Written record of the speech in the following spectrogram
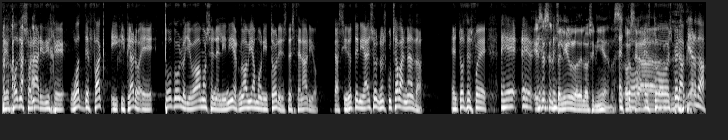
dejó de sonar y dije, what the fuck? Y, y claro, eh, todo lo llevábamos en el in-ear, no había monitores de escenario. O sea, si no tenía eso, no escuchaba nada. Entonces fue... eh, eh, Ese es el es- peligro de los INIERs. Esto, o sea, esto, espera, mierda.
